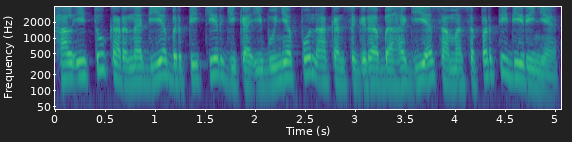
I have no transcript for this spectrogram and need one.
Hal itu karena dia berpikir jika ibunya pun akan segera bahagia sama seperti dirinya.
